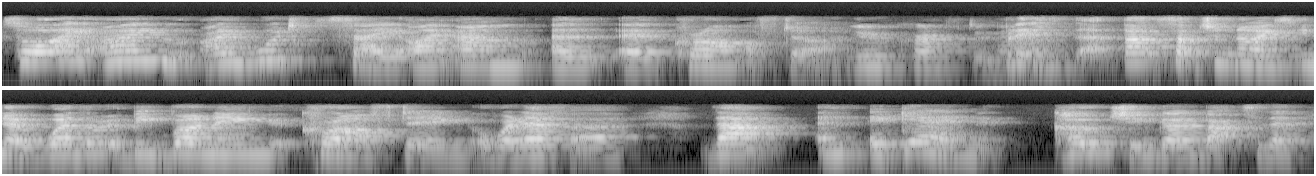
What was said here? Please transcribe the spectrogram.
So I, I, I would say I am a, a crafter. You're a crafter now. But it's that, that's such a nice, you know, whether it be running, crafting, or whatever. That and again, coaching. Going back to that,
